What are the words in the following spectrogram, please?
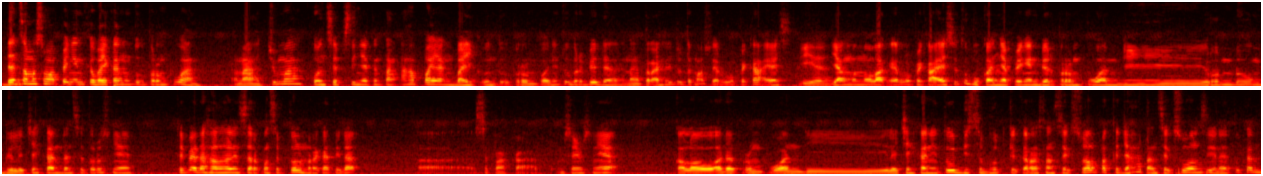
dan sama-sama pengen kebaikan untuk perempuan. Nah, cuma konsepsinya tentang apa yang baik untuk perempuan itu berbeda. Nah, terakhir itu termasuk RUU PKS. Iya. Yang menolak RUU PKS itu bukannya pengen biar perempuan dirundung, dilecehkan dan seterusnya. Tapi ada hal-hal yang secara konseptual mereka tidak uh, sepakat. Misalnya, misalnya kalau ada perempuan dilecehkan itu disebut kekerasan seksual apa kejahatan seksual sih. Nah, itu kan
